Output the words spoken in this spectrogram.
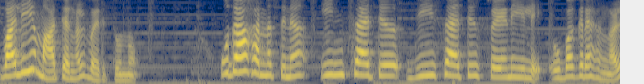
വലിയ മാറ്റങ്ങൾ വരുത്തുന്നു. ഉദാഹരണത്തിന് ഇൻസാറ്റ് ജിസാറ്റ് ശ്രേണിയിലെ ഉപഗ്രഹങ്ങൾ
